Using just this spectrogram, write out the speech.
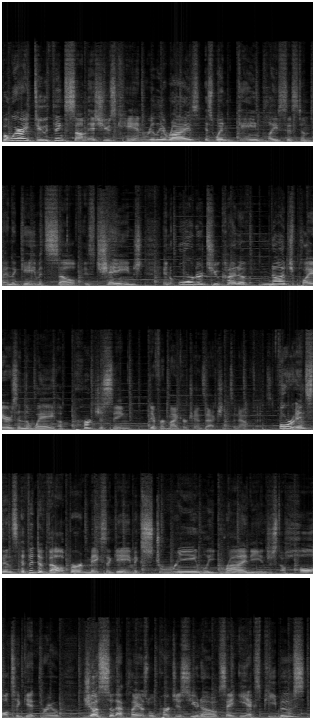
But where I do think some issues can really arise is when gameplay systems and the game itself is changed in order to kind of nudge players in the way of purchasing different microtransactions and outfits. For instance, if a developer makes a game extremely grindy and just a haul to get through, just so that players will purchase, you know, say EXP boosts,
